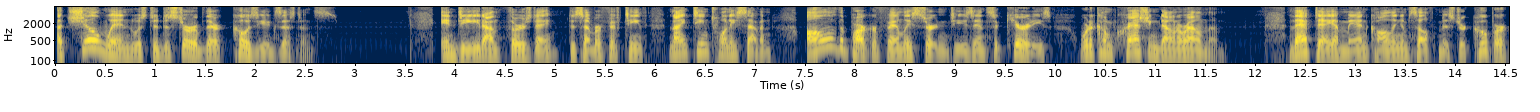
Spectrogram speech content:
a chill wind was to disturb their cozy existence. Indeed on Thursday December 15th 1927 all of the Parker family certainties and securities were to come crashing down around them. That day a man calling himself Mr. Cooper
